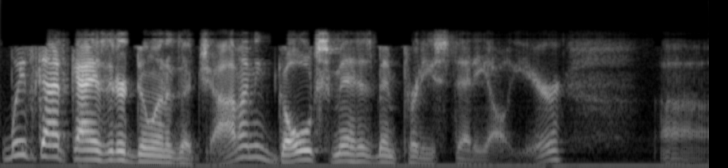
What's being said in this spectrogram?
we've got guys that are doing a good job. I mean, Goldschmidt has been pretty steady all year. Uh,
